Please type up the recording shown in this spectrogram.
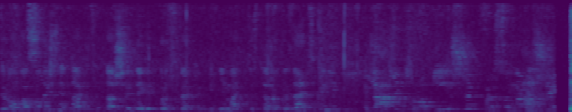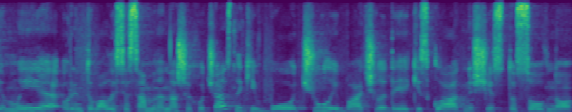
Сірова колишня, так? Це та, що йде від проспекту піднімати до Старокозацької. Каже про інших Ми орієнтувалися саме на наших учасників, бо чули і бачили деякі складнощі стосовно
